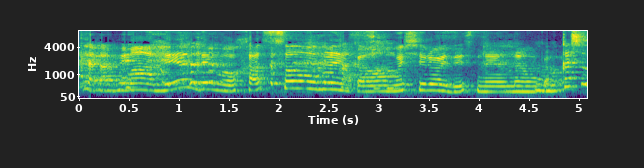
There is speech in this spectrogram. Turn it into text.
からね、まあねでも発想はなんか 面白いですねなんか。昔の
